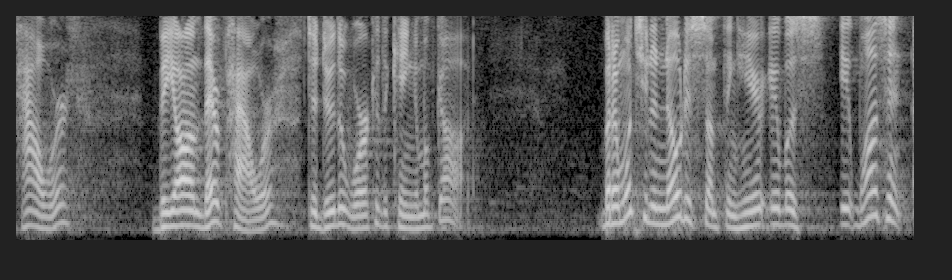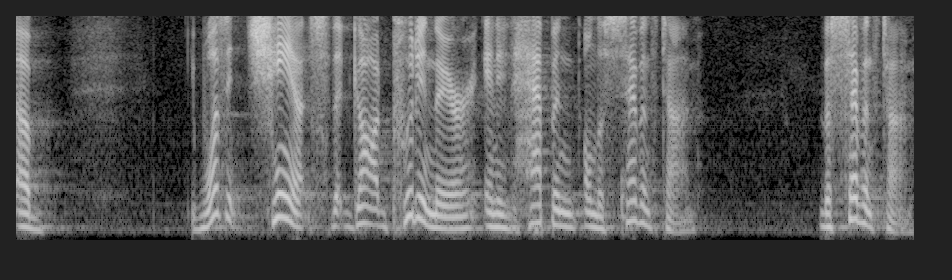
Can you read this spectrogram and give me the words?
power beyond their power to do the work of the kingdom of God. But I want you to notice something here. It was it wasn't a it wasn't chance that God put in there and it happened on the seventh time. The seventh time.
